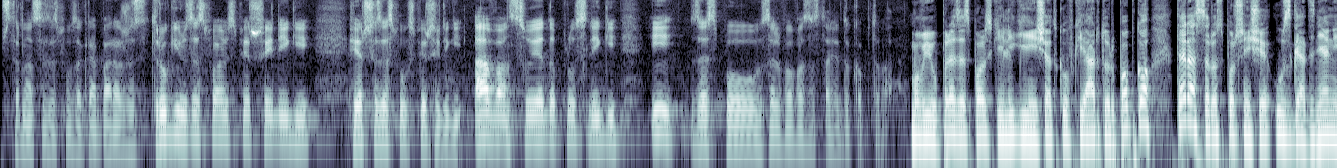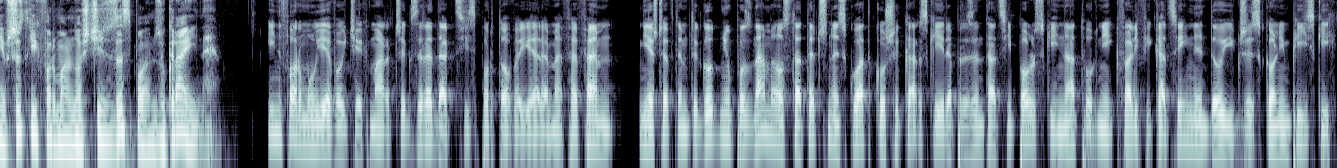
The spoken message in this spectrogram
14 zespół zagra baraż z drugim zespołem z pierwszej ligi. Pierwszy zespół z pierwszej ligi awansuje do plus ligi i zespół z Lwowa zostanie dokoptowany. Mówił prezes Polskiej Ligi Siatkówki Artur Popko. Teraz rozpocznie się uzgadnianie wszystkich formalności z zespołem z Ukrainy. Informuje Wojciech Marczyk z redakcji sportowej RMFFM. Jeszcze w tym tygodniu poznamy ostateczny skład koszykarskiej reprezentacji Polski na turniej kwalifikacyjny do Igrzysk Olimpijskich.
